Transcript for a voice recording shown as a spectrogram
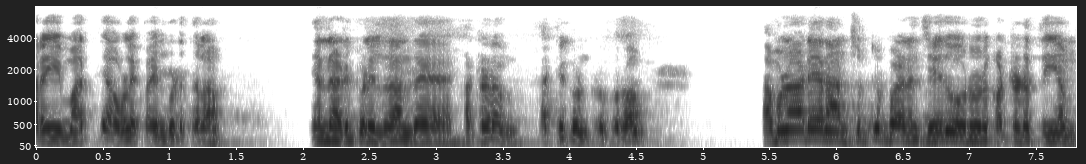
அறையை மாற்றி அவளை பயன்படுத்தலாம் என்ற அடிப்படையில் தான் அந்த கட்டடம் கட்டி கொண்டிருக்கிறோம். தமிழ்நாடே நான் சுற்றுப்பயணம் செய்து ஒரு ஒரு கட்டடத்தையும்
